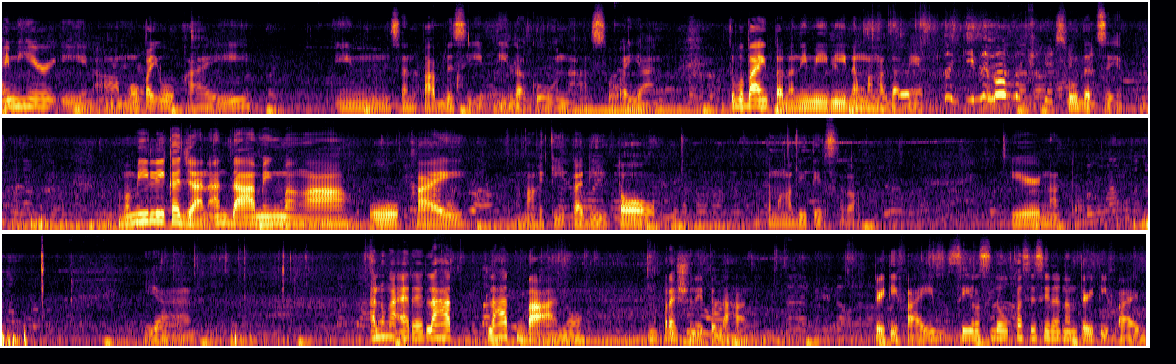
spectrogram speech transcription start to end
I'm here in um, Ukay-Ukay in San Pablo City, Laguna. So, ayan. Ito babaeng to, nanimili ng mga damit. So, that's it. Mamili ka dyan, ang daming mga ukay na makikita dito. Ito mga details na to. Here na to. Yan. Ano nga, Ere? Lahat, lahat ba ano? Anong presyo nito lahat? 35? Sales low kasi sila ng 35.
